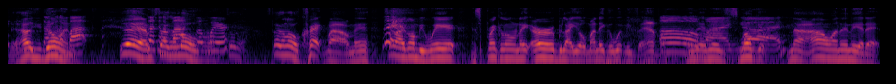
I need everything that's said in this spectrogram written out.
The hell you Stuck doing? Yeah, I'm Stuck in a stuck in a box little, somewhere? stuck, stuck in a little crack vial, man. Somebody gonna be weird and sprinkle on their herb, be like, yo, my nigga with me forever. Oh, and, my God. it. Nah, I don't want any of that.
